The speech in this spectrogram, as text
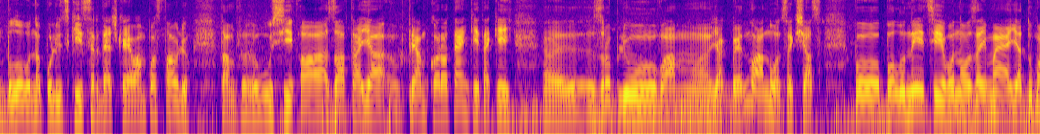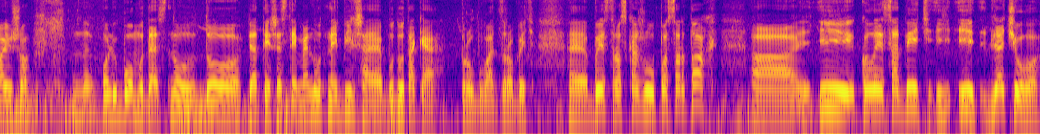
було воно по-людськи сердечко я вам поставлю там усі. А завтра я прям коротенький такий е, зроблю вам е, якби, ну, анонс, як зараз. По полуниці воно займе, я думаю, що по-любому десь ну, до 5-6 минут, не більше буду таке пробувати зробити. Е, Бистро скажу по сортах. І коли садить, і, для чого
